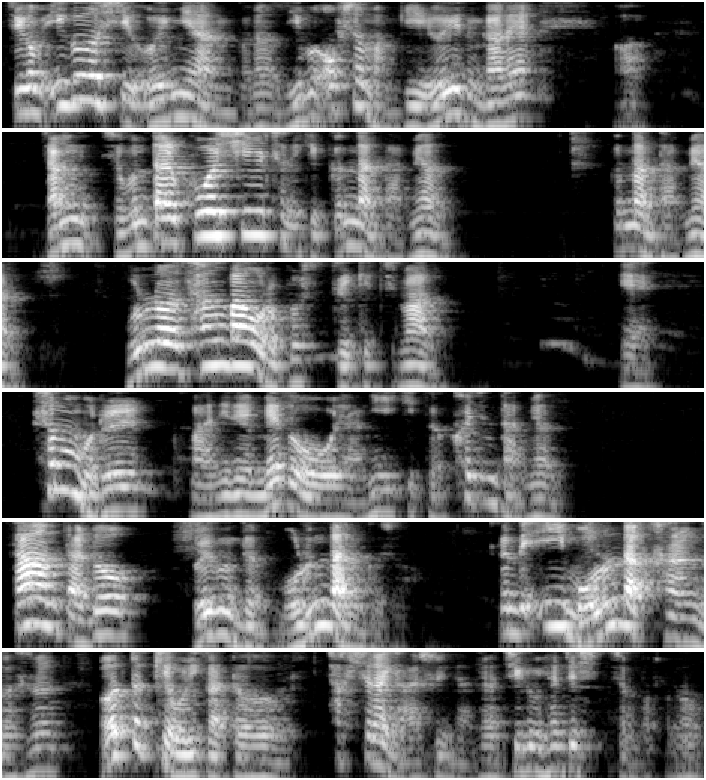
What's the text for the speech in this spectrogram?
지금 이것이 의미하는 거는 이번 옵션 만기 어디든 간에 어, 장, 저번 달 9월 10일처럼 이렇게 끝난다면 끝난다면 물론 상방으로 볼 수도 있겠지만 예, 선물을 만일에 매도량이 더 커진다면 다음 달도 외국인들은 모른다는 거죠. 근데 이 모른다 하는 것을 어떻게 우리가 더 확실하게 알 수 있냐면 지금 현재 시점으로는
